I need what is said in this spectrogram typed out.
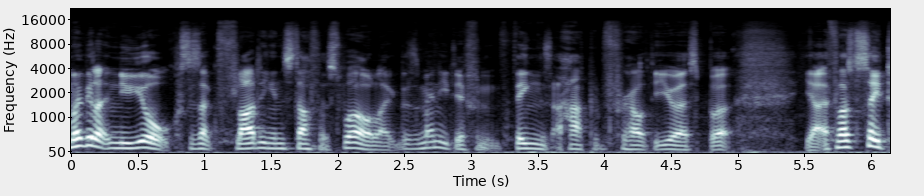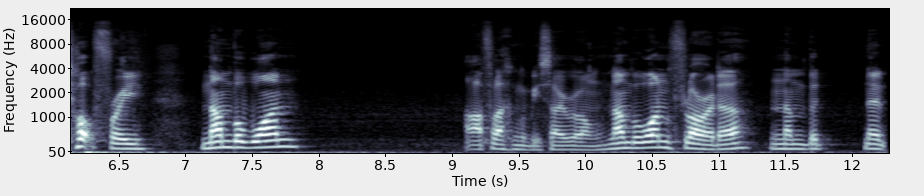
or maybe like New York, because there's like flooding and stuff as well. Like there's many different things that happen throughout the US. But yeah, if I was to say top three, number one, I feel like I'm gonna be so wrong. Number one, Florida. Number no,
